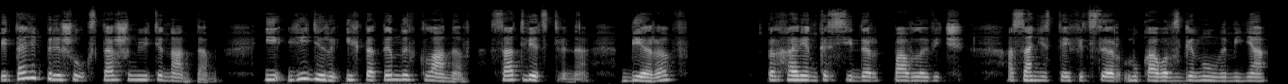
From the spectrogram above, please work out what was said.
Виталик перешел к старшим лейтенантам, и лидеры их тотемных кланов, соответственно, Беров, Прохоренко Сидор Павлович, осанистый офицер лукаво взглянул на меня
